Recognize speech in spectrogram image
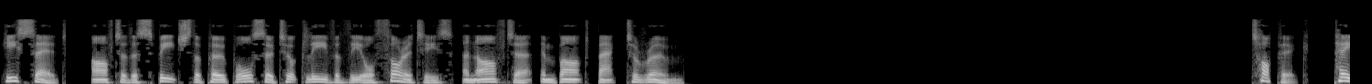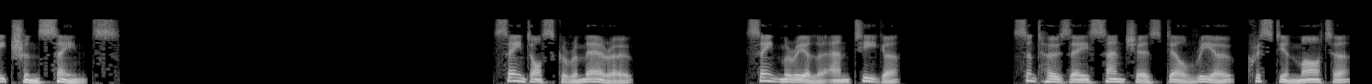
he said. After the speech the Pope also took leave of the authorities, and after, embarked back to Rome. Topic: Patron saints. Saint Oscar Romero, Saint Maria la Antigua, Saint José Sánchez del Rio, Christian martyr,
